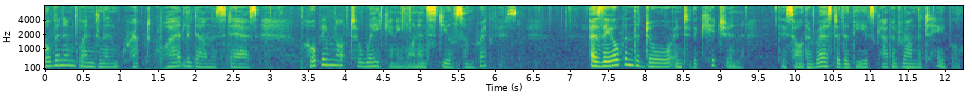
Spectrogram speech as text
Robin and Gwendoline crept quietly down the stairs, hoping not to wake anyone and steal some breakfast. As they opened the door into the kitchen, they saw the rest of the thieves gathered round the table,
